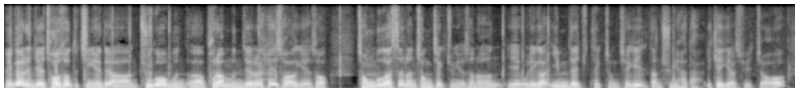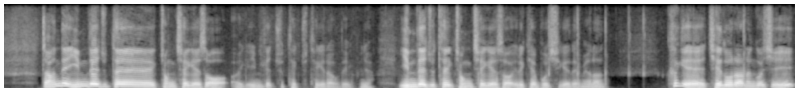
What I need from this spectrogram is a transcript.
그러니까 이제 저소득층에 대한 주거 문, 아, 불안 문제를 해소하기 위해서 정부가 쓰는 정책 중에서는 예, 우리가 임대주택 정책이 일단 중요하다. 이렇게 얘기할 수 있죠. 자, 근데 임대주택 정책에서 아, 임대주택 주택이라고 되어 있군요. 임대주택 정책에서 이렇게 보시게 되면은 크게 제도라는 것이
